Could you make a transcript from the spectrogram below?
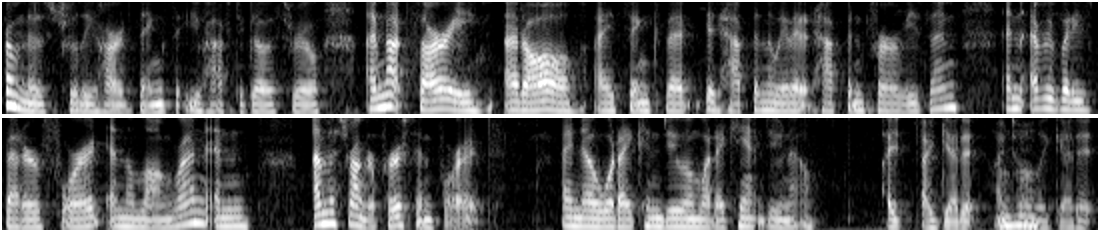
from those truly hard things that you have to go through. I'm not sorry at all. I think that it happened the way that it happened for a reason, and everybody's better for it in the long run, and I'm a stronger person for it. I know what I can do and what I can't do now. I, I get it. I mm-hmm. totally get it.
